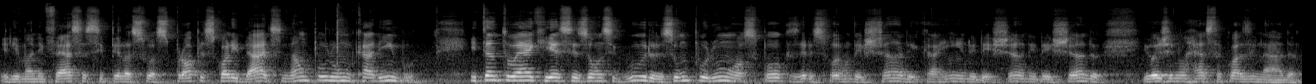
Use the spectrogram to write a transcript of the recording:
Ele manifesta-se pelas suas próprias qualidades, não por um carimbo. E tanto é que esses onze gurus, um por um, aos poucos, eles foram deixando e caindo e deixando e deixando, e hoje não resta quase nada.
